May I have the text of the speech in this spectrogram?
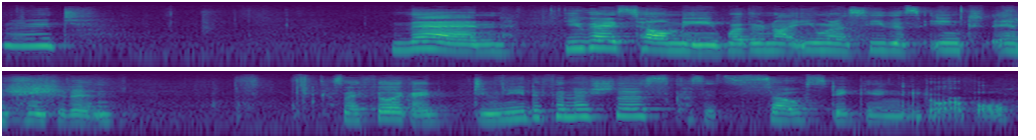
Right. Then, you guys tell me whether or not you want to see this inked and painted in. Because I feel like I do need to finish this because it's so stinking adorable.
